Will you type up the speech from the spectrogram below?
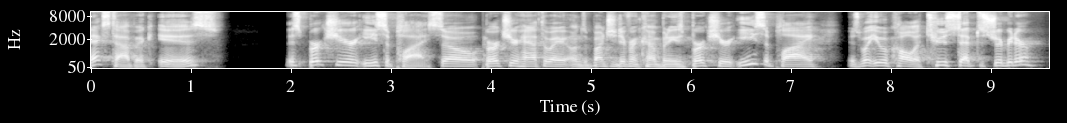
Next topic is this Berkshire eSupply. So Berkshire Hathaway owns a bunch of different companies. Berkshire eSupply is what you would call a two-step distributor.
